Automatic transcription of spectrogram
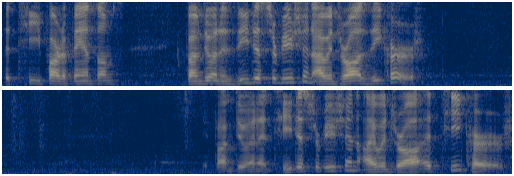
The t part of phantoms. If I'm doing a z distribution, I would draw a z curve. If I'm doing a t-distribution, I would draw a t-curve.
